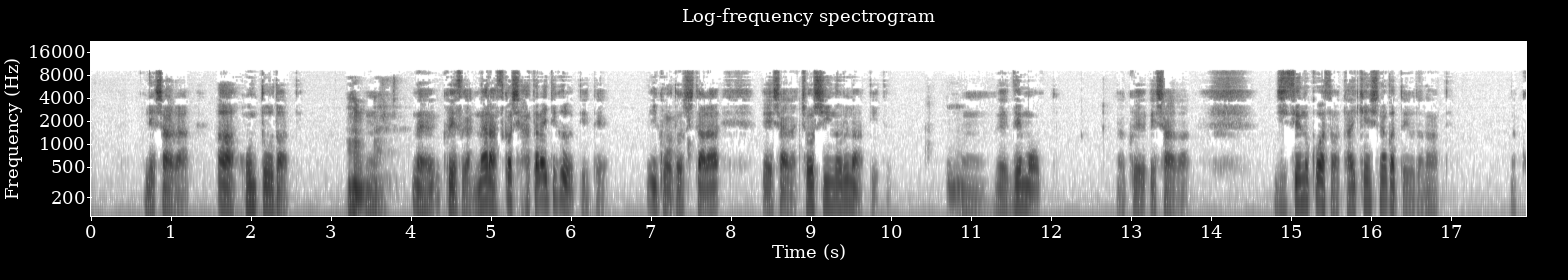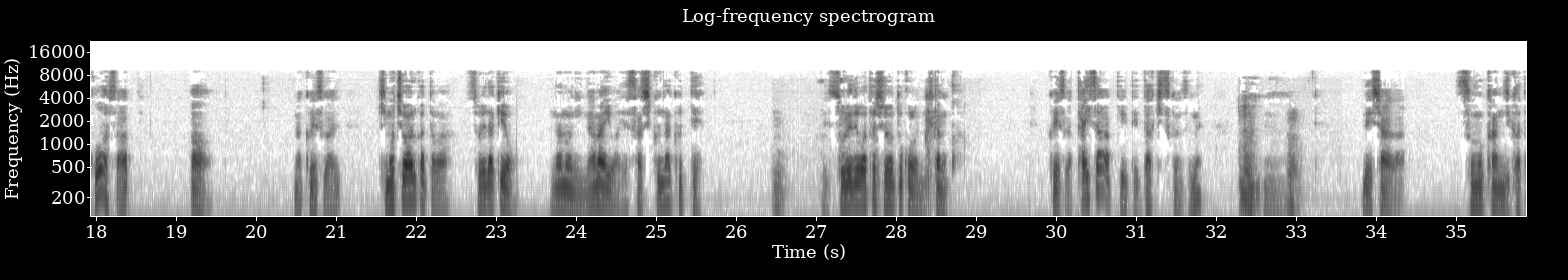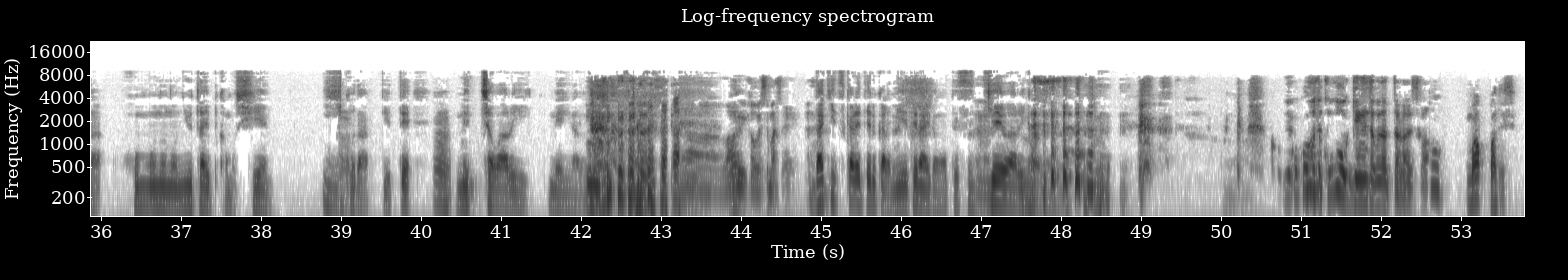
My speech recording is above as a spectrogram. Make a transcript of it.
で、シャアが、ああ、本当だって。う。うんん。ね、クエスが、なら少し働いてくるって言って、行こうとしたら、えーシャアが調子に乗るなって言って。うん。で、でも、クエえシャアが、実践の怖さは体験しなかったようだなって。な怖さってああ。な、クエスが、気持ち悪かったわ。それだけよ。なのに、七位は優しくなくって。うん。でそれで私のところに来たのか。クエスが大佐って言って抱きつくんですよね。うん。うんうん。で、シャアが、その感じ方、本物のニュータイプかもしれん。いい子だって言って、うん。めっちゃ悪い目になるんですよ。ああ、悪い顔してましたね。抱きつかれてるから見えてないと思って、すっげえ悪い顔で、ここここ、ここ原作だったらあれですか？ここ、マッパです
